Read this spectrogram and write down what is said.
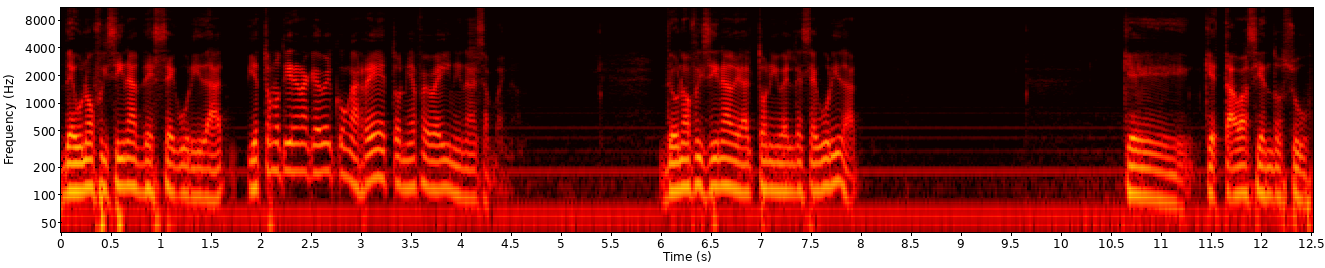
de una oficina de seguridad, y esto no tiene nada que ver con arrestos, ni FBI, ni nada de esas vainas, de una oficina de alto nivel de seguridad que, estaba haciendo sus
